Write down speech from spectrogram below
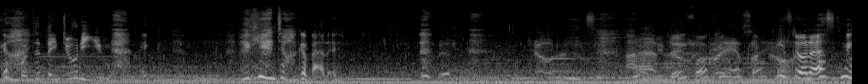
God, What did they do to you? I can't talk about it. Children, I have They news fuck for you you or something? Please don't ask me.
